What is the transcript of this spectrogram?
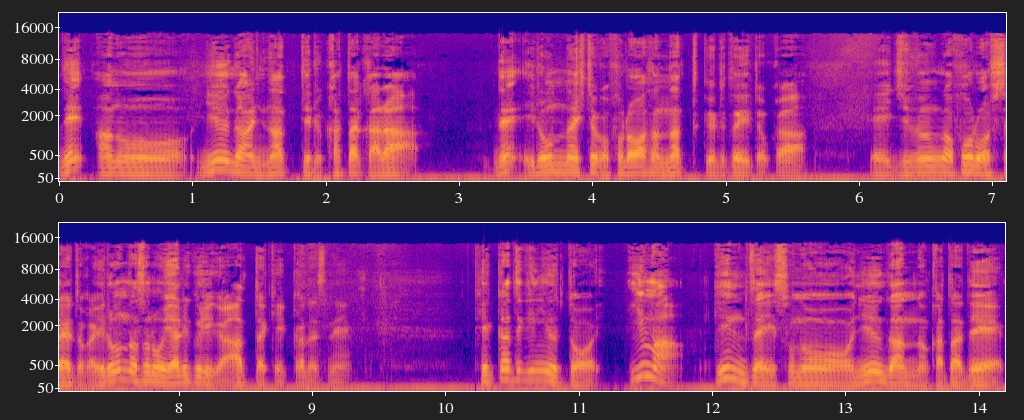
ね、あのー乳がんになってる方から、ね、いろんな人がフォロワーさんになってくれたりとか、えー自分がフォローしたりとか、いろんなそのやりくりがあった結果ですね、結果的に言うと、今、現在その乳がんの方で、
